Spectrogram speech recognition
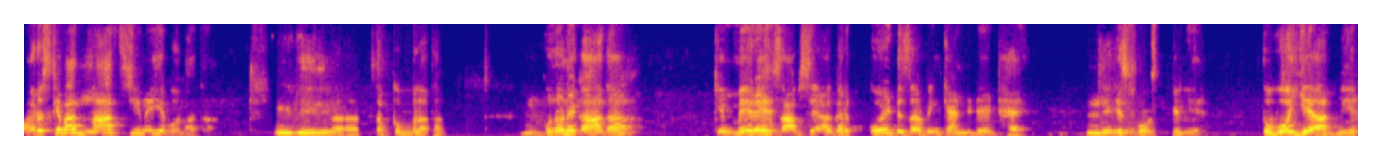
और उसके बाद नाथ जी ने ये बोला था। सबको बोला था। हम्म। उन्होंने कहा था कि मेरे हिसाब से अगर कोई डिजर्विंग कैंडिडेट है इस पोस्ट के लिए तो वो ये आदमी है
